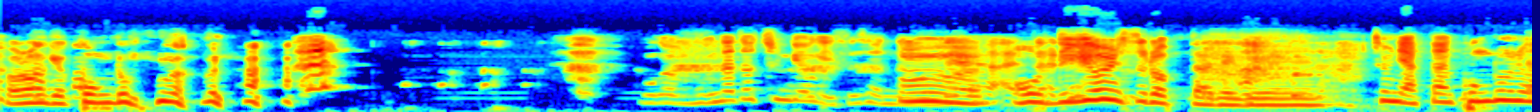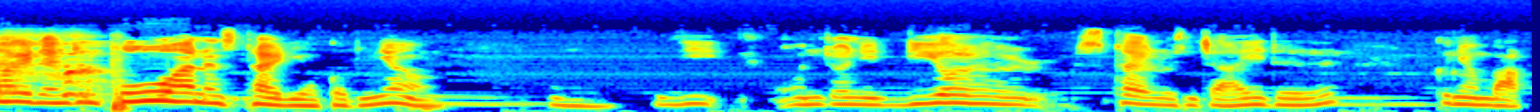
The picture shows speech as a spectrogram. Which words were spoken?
저런 게 공동육아구나. 뭔가 문화적 충격이 있으셨나 응, 보네. 어, real스럽다 되게. 좀 약간 공동육아에 대한 좀 보호하는 스타일이었거든요. 음, 리- 완전히 real 스타일로 진짜 아이들 그냥 막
